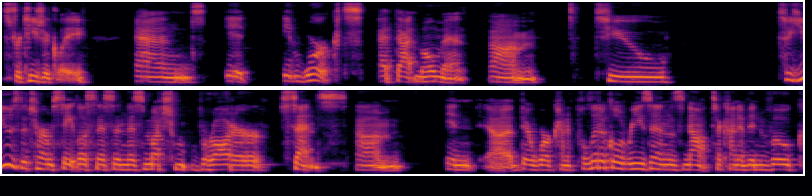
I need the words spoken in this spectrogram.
strategically and it it worked at that moment um, to to use the term statelessness in this much broader sense. Um, in uh, there were kind of political reasons not to kind of invoke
